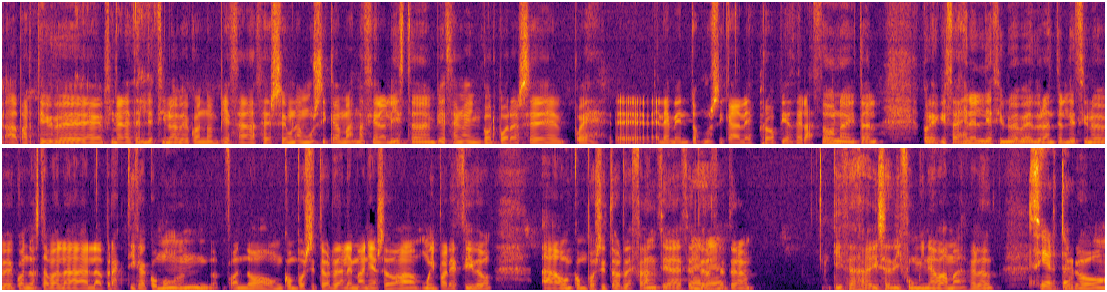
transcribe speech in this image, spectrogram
a partir de finales del 19, cuando empieza a hacerse una música más nacionalista, empiezan a incorporarse pues eh, elementos musicales propios de la zona y tal, porque quizás en el 19, durante el 19, cuando estaba la, práctica común, cuando un compositor de Alemania sonaba muy parecido a un compositor de Francia, etcétera, etcétera, quizás ahí se difuminaba más, ¿verdad? Cierto. Pero,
